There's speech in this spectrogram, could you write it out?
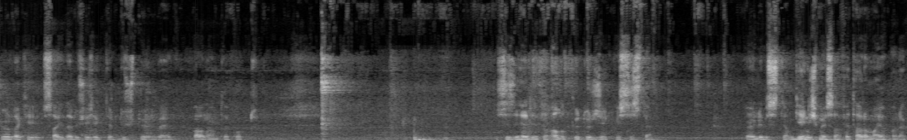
Şuradaki sayıda düşecektir. Düştü ve bağlantı koptu. Sizi hedefe alıp götürecek bir sistem. Öyle bir sistem. Geniş mesafe tarama yaparak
